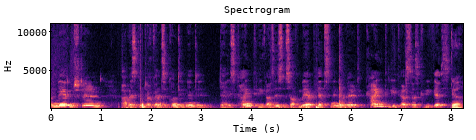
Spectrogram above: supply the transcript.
an mehreren Stellen, aber es gibt auch ganze Kontinente, da ist kein Krieg. Also es ist auf mehr Plätzen in der Welt kein Krieg, als das Krieg ist. Ja.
